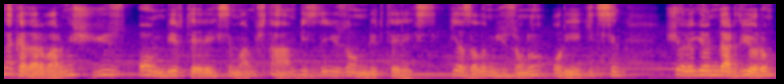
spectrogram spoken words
ne kadar varmış? 111 TRX'im varmış. Tamam biz de 111 TRX yazalım. 110'u oraya gitsin. Şöyle gönder diyorum.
